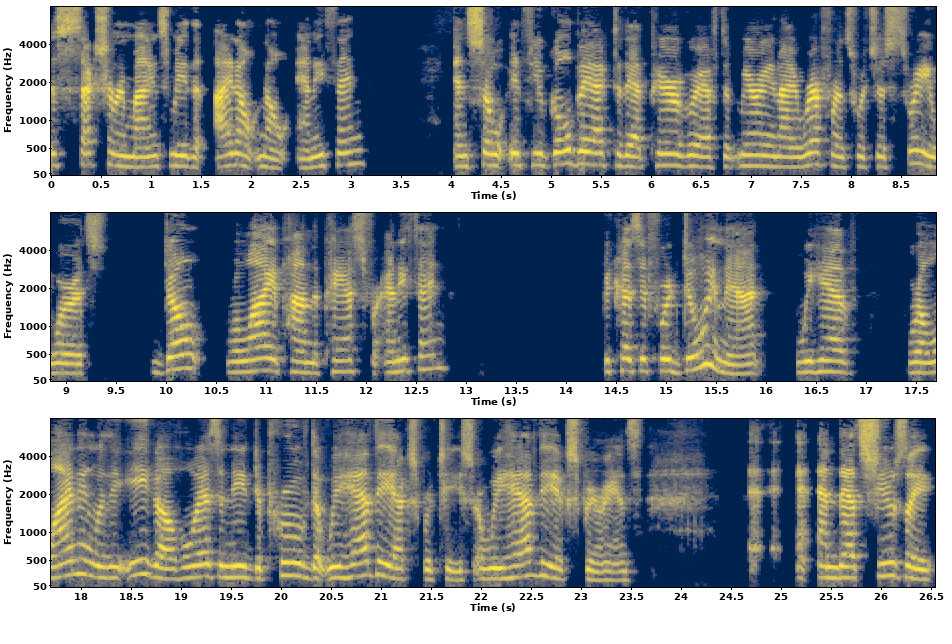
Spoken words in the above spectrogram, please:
this section reminds me that I don't know anything. And so if you go back to that paragraph that Mary and I reference, which is three, where it's don't rely upon the past for anything. Because if we're doing that, we have we're aligning with the ego who has a need to prove that we have the expertise or we have the experience and that's usually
